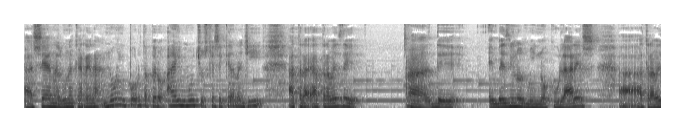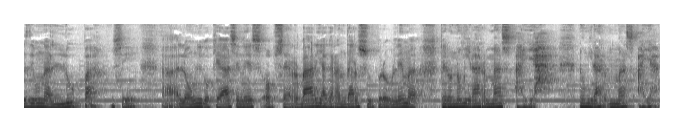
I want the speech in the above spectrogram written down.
uh, sea en alguna carrera, no importa, pero hay muchos que se quedan allí a, tra a través de, uh, de, en vez de unos binoculares, a través de una lupa, ¿sí? Lo único que hacen es observar y agrandar su problema, pero no mirar más allá no mirar más allá.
